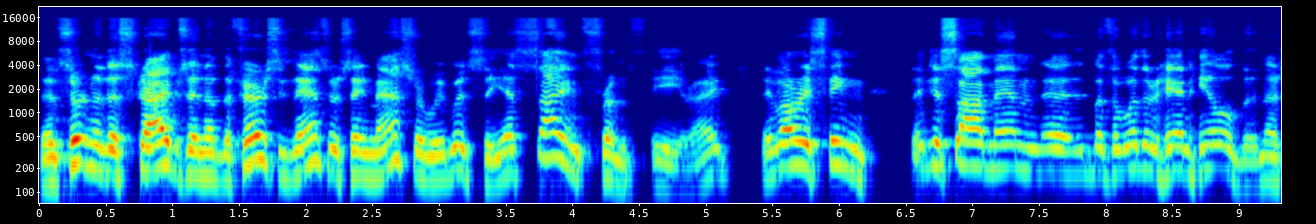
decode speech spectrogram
Then certain of the scribes and of the Pharisees answered, saying, Master, we would see a sign from thee, right? They've already seen they just saw a man uh, with a withered hand healed in their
